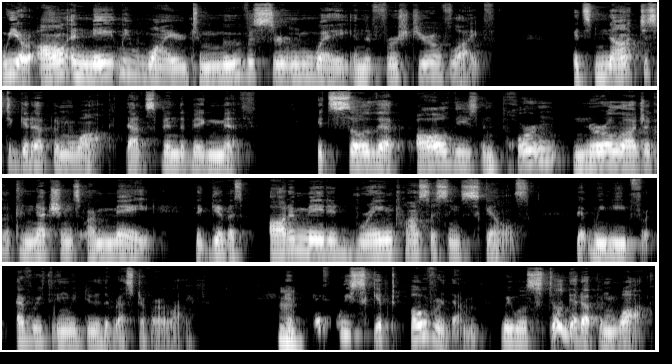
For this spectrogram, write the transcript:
we are all innately wired to move a certain way in the first year of life. It's not just to get up and walk. That's been the big myth. It's so that all these important neurological connections are made that give us automated brain processing skills that we need for everything we do the rest of our life. Hmm. And if we skipped over them, we will still get up and walk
